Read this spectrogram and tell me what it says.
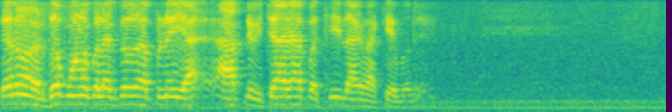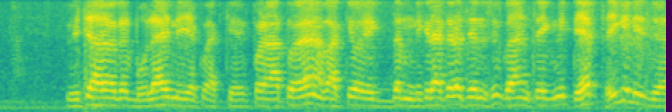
તેનો અડધો પોણો કલાક તો આપણે આપણે વિચાર્યા પછી વાક્ય બને વિચાર વગર બોલાય નહીં એક વાક્ય. પણ આ તો હે વાક્યો એકદમ નીકળ્યા કરે છે. શું કારણ છે? એક ટેપ થઈ ગયેલી છે.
